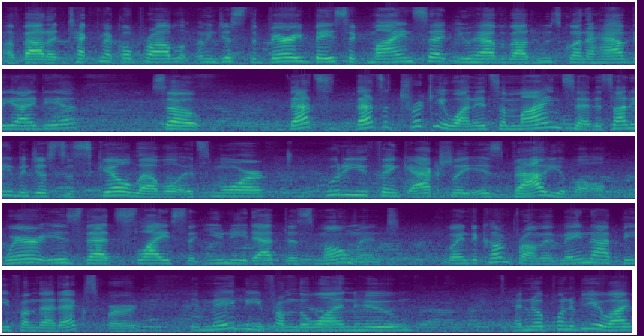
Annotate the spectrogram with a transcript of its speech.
about a technical problem. I mean, just the very basic mindset you have about who's going to have the idea. So that's, that's a tricky one. It's a mindset. It's not even just a skill level. It's more, who do you think actually is valuable? Where is that slice that you need at this moment going to come from? It may not be from that expert. It may be from the one who had no point of view. I,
